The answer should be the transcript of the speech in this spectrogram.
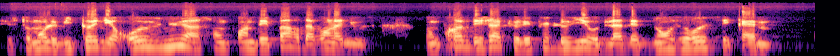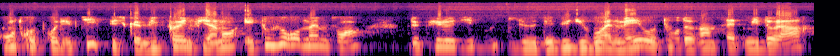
justement, le Bitcoin est revenu à son point de départ d'avant la news. Donc preuve déjà que l'effet de levier, au-delà d'être dangereux, c'est quand même contre-productif puisque Bitcoin finalement est toujours au même point depuis le, début du mois de mai, autour de 27 000 dollars,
